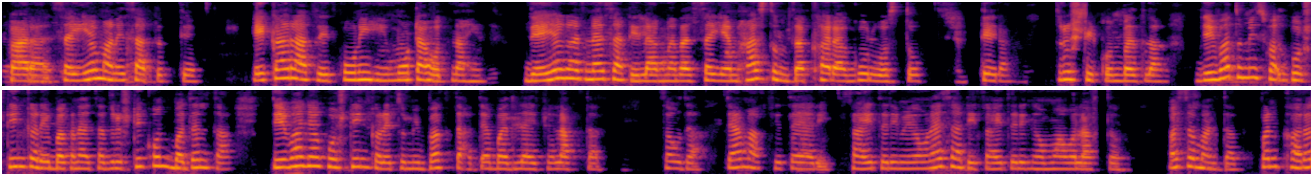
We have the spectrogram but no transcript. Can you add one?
बारा संयम आणि सातत्य. एका रात्रीत कोणीही मोठा होत नाही. ध्येय गाठण्यासाठी लागणारा संयम हाच तुमचा खरा गुरु असतो. तेरा दृष्टिकोन बदला. जेव्हा तुम्ही गोष्टींकडे बघण्याचा दृष्टिकोन बदलता तेव्हा ज्या गोष्टींकडे तुम्ही बघता त्या बदलायच्या लागतात. चौदा. त्यामागची तयारी. काहीतरी मिळवण्यासाठी काहीतरी गमवावं लागतं. असं म्हणतात. पण खरं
